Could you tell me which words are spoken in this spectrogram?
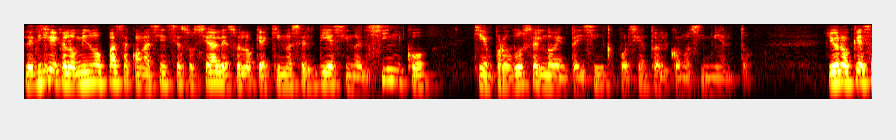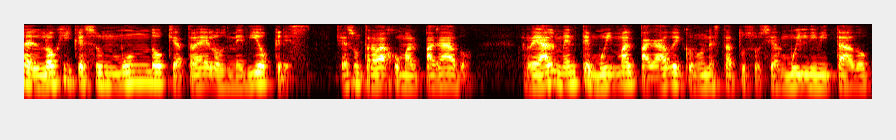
Le dije que lo mismo pasa con las ciencias sociales, solo que aquí no es el 10, sino el 5 quien produce el 95% del conocimiento. Yo creo que esa lógica es un mundo que atrae a los mediocres, que es un trabajo mal pagado, realmente muy mal pagado y con un estatus social muy limitado,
